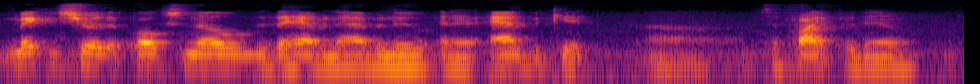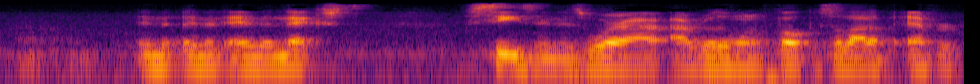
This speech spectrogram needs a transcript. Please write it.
making sure that folks know that they have an avenue and an advocate uh, to fight for them uh, in, in, in, the next season is where I, I, really want to focus a lot of effort.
